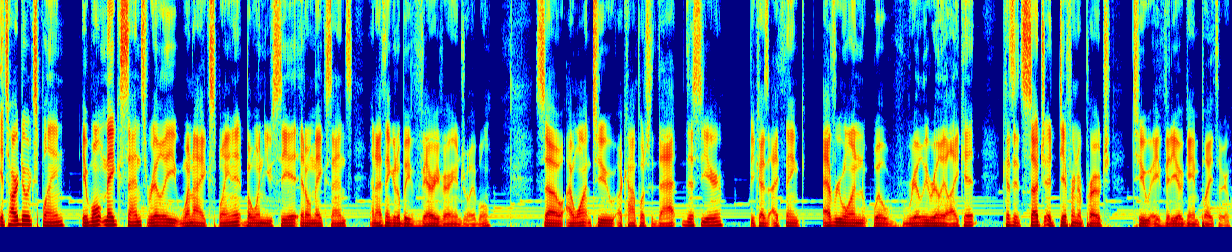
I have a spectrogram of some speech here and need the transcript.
it's hard to explain. It won't make sense really when I explain it, but when you see it, it'll make sense. And I think it'll be very, very enjoyable. So I want to accomplish that this year because I think everyone will really, really like it because it's such a different approach to a video game playthrough.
